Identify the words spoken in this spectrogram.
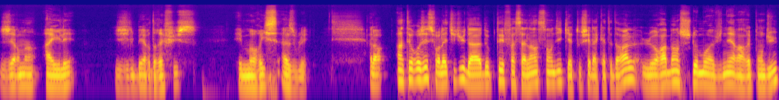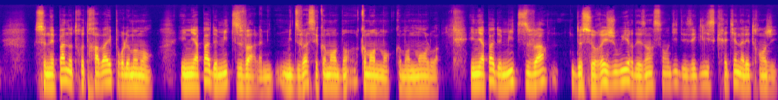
Germain Haïlé, Gilbert Dreyfus et Maurice Azoulay. Alors, interrogé sur l'attitude à adopter face à l'incendie qui a touché la cathédrale, le rabbin Shlomo Aviner a répondu Ce n'est pas notre travail pour le moment. Il n'y a pas de mitzvah. La mi- mitzvah, c'est commandement, commandement, commandement, loi. Il n'y a pas de mitzvah de se réjouir des incendies des églises chrétiennes à l'étranger.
